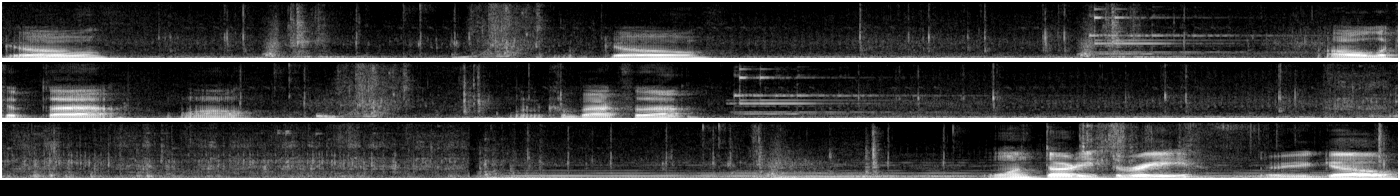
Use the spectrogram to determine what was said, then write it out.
Go. Go. Oh, look at that. Wow. We're gonna come back for that. One thirty-three. There you go.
